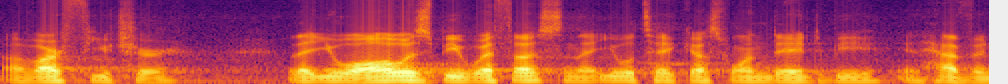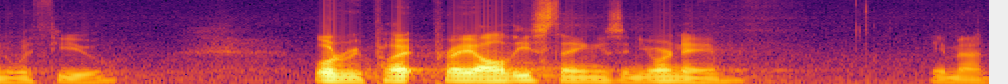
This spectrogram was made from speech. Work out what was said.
of our future, that you will always be with us, and that you will take us one day to be in heaven with you. Lord, we pray all these things in your name. Amen.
